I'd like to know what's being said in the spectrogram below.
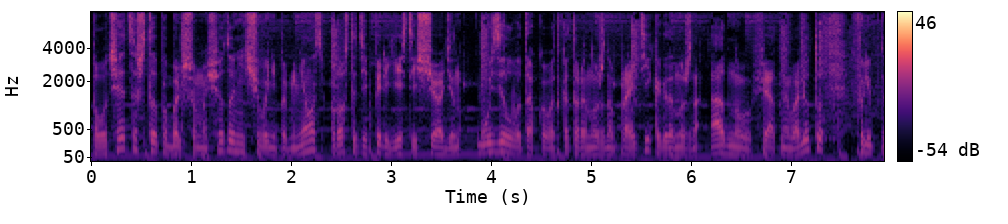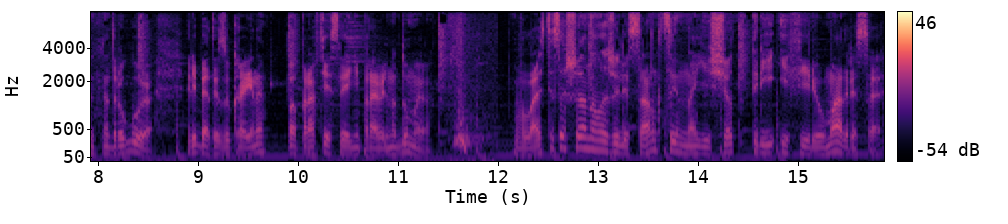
Получается, что по большому счету ничего не поменялось, просто теперь есть еще один узел вот такой вот, который нужно пройти, когда нужно одну фиатную валюту флипнуть на другую. Ребята из Украины, поправьте, если я неправильно думаю. Власти США наложили санкции на еще три эфириум адреса.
